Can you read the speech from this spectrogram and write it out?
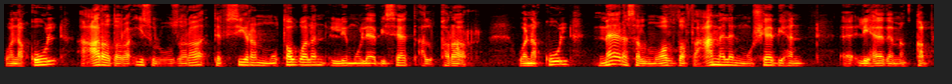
ونقول عرض رئيس الوزراء تفسيرا مطولا لملابسات القرار ونقول مارس الموظف عملا مشابها آه، لهذا من قبل.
